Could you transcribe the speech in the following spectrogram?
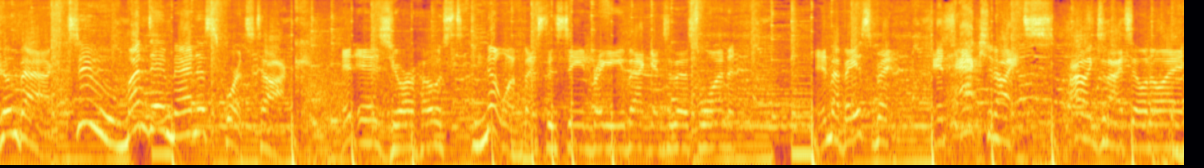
Welcome back to Monday Madness Sports Talk. It is your host, Noah Festenstein, bringing you back into this one in my basement in Action Heights, Arlington Heights, Illinois.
